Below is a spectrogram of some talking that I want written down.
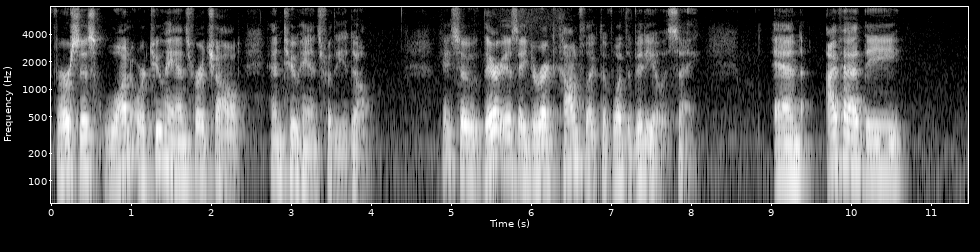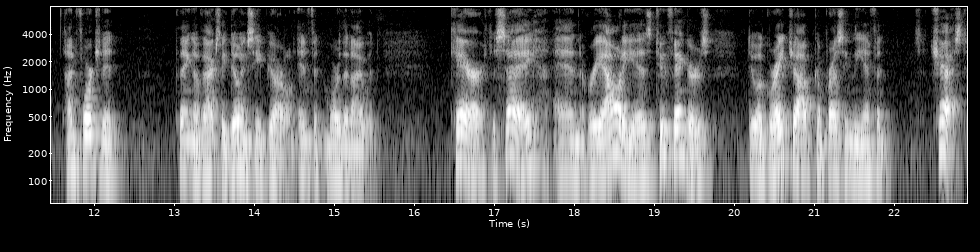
versus one or two hands for a child and two hands for the adult. Okay, so there is a direct conflict of what the video is saying. And I've had the unfortunate thing of actually doing CPR on infant more than I would care to say. And reality is, two fingers do a great job compressing the infant's chest.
